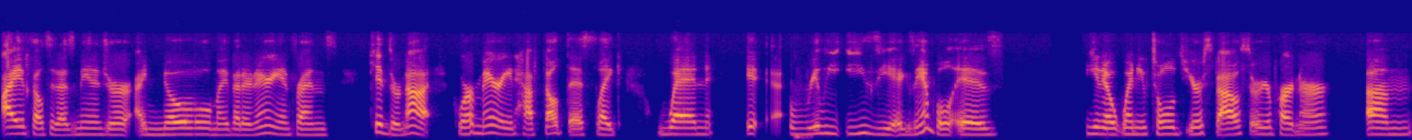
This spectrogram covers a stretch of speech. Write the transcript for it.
I have felt it as a manager. I know my veterinarian friends, kids or not, who are married have felt this like when it a really easy example is you know when you've told your spouse or your partner um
